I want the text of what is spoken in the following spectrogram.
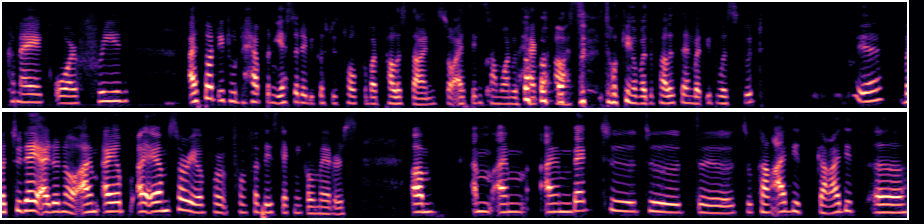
I thought it would happen yesterday because we talked about Palestine. So I think someone would hack us talking about the Palestine, but it was good. Yeah, but today I don't know. I'm I I am sorry for for, for these technical matters. Um, I'm I'm I'm back to to to to Kang Adit. Kang Adit, uh,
